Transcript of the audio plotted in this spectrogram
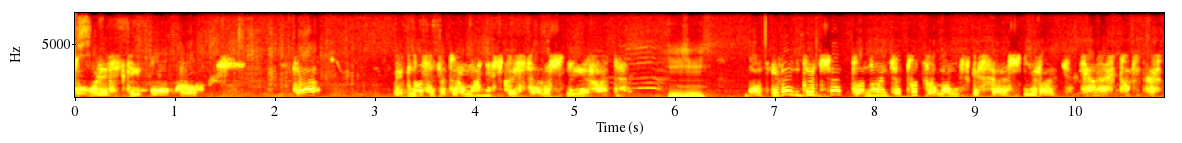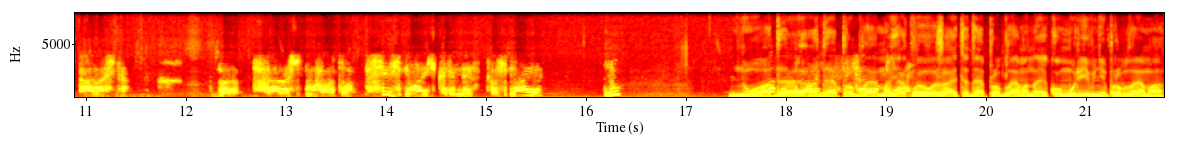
Соболівський округ та відноситься до Романівської селищної ради. Угу. От і весь бюджет планується тут в Романівській селищній раді. Я листом зверталася в селищну раду. Всі знають, керівництво знає. Ну, Ну а де, а де проблема? Як ви вважаєте, де проблема? На якому рівні проблема?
